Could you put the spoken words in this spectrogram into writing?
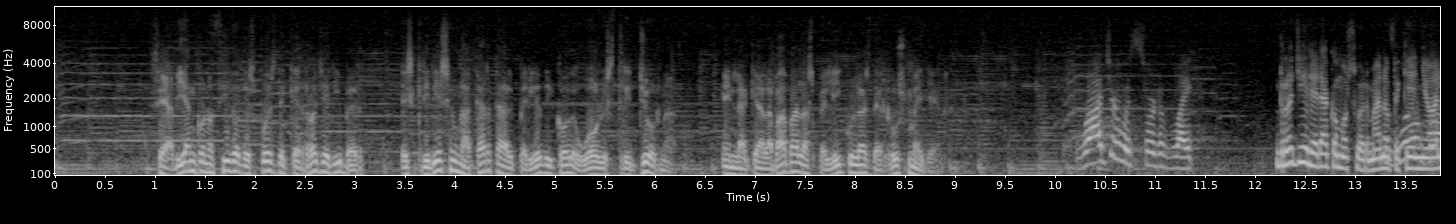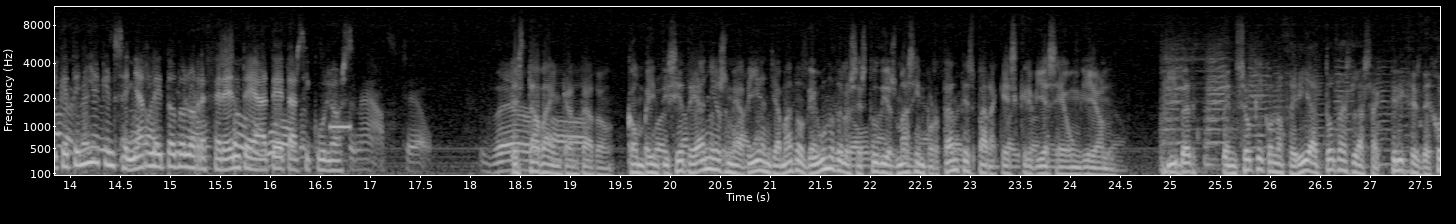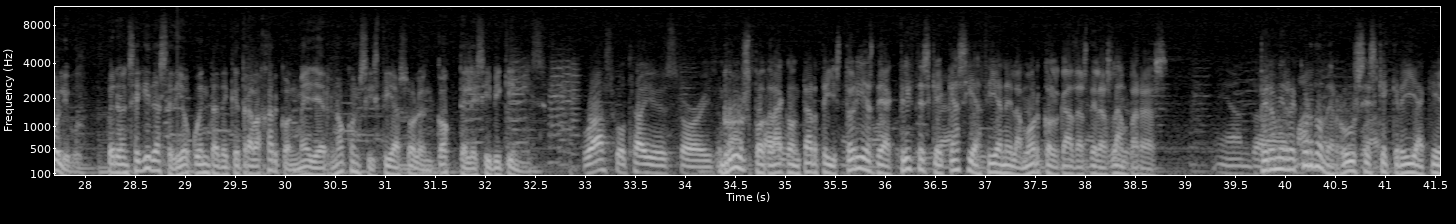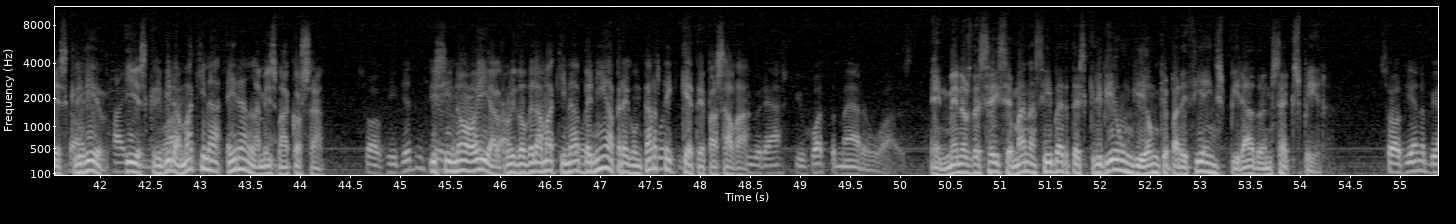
Se habían conocido después de que Roger Ebert escribiese una carta al periódico The Wall Street Journal, en la que alababa las películas de Russ Meyer. Roger era como su hermano pequeño al que tenía que enseñarle todo lo referente a tetas y culos. Estaba encantado. Con 27 años me habían llamado de uno de los estudios más importantes para que escribiese un guion. Ebert pensó que conocería a todas las actrices de Hollywood, pero enseguida se dio cuenta de que trabajar con Meyer no consistía solo en cócteles y bikinis. Russ podrá contarte historias de actrices que casi hacían el amor colgadas de las lámparas. Pero mi recuerdo de Russ es que creía que escribir y escribir a máquina eran la misma cosa. Y si no oía el ruido de la máquina, venía a preguntarte qué te pasaba. En menos de seis semanas, Ebert escribió un guion que parecía inspirado en Shakespeare.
